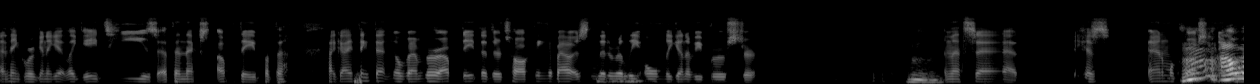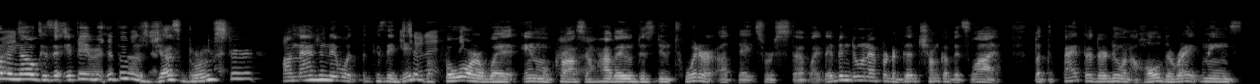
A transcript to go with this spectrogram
I think we're going to get like a tease at the next update, but the like I think that November update that they're talking about is literally only going to be Brewster, Hmm. and that's sad because Animal Mm, Crossing. New I want to know because if it if it was just Brewster, I imagine they would because they did it before with Animal Crossing, how they would just do Twitter updates for stuff. Like they've been doing that for a good chunk of its life. But the fact that they're doing a whole direct means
